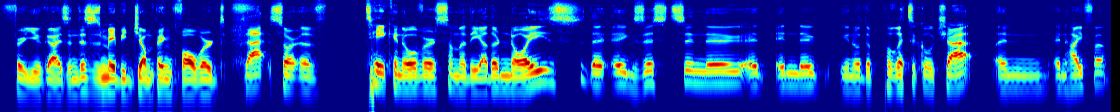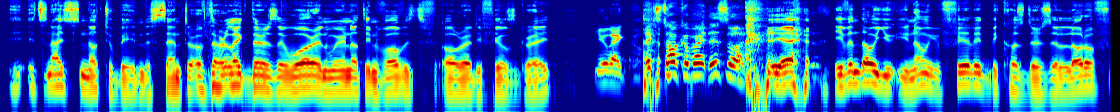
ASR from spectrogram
for you guys, and this is maybe jumping forward. That sort of taken over some of the other noise that exists in the in the you know the political chat in in Haifa. It's nice not to be in the center of there. Like there's a war and we're not involved. It already feels great. You're like, let's talk about this one. yeah. Even though you you know you feel it because there's a lot of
